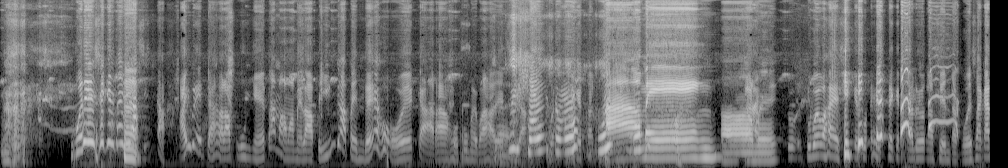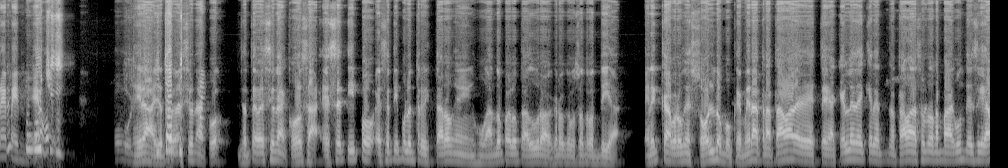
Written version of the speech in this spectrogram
Tú eres el secretario de la cita. Ay, vete a la puñeta, mamá, me la pinga, pendejo. Eh, carajo, tú me vas a decir. Amén. Amén. Tú, tú me vas a decir que tú eres el secretario de la hacienda. Puedes sacar de pendejo. Mira, yo te voy a decir una cosa, yo te voy a decir una cosa, ese tipo, ese tipo lo entrevistaron en jugando pelotadura, creo que los otros días. En el cabrón es sordo, porque mira, trataba de este, aquel de que le trataba de hacer una pregunta y decía,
